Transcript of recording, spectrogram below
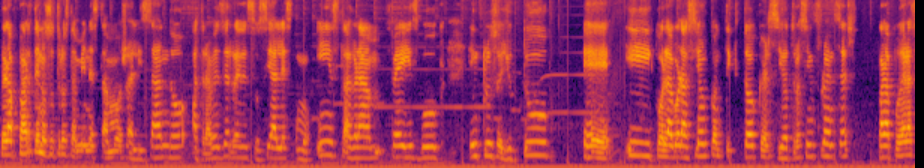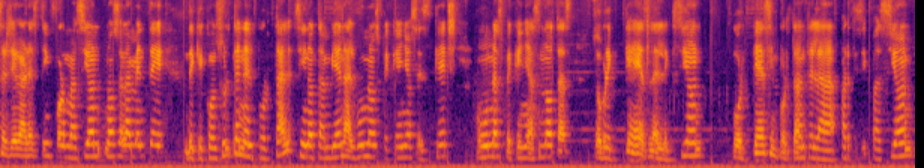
pero aparte nosotros también estamos realizando a través de redes sociales como Instagram, Facebook, incluso YouTube eh, y colaboración con TikTokers y otros influencers para poder hacer llegar esta información, no solamente de que consulten el portal, sino también algunos pequeños sketches o unas pequeñas notas sobre qué es la elección, por qué es importante la participación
